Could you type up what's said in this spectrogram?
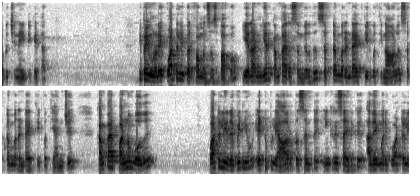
ஒரு சின்ன இண்டிகேட்டர் இப்போ இவங்களுடைய குவார்டர்லி பெர்ஃபார்மன்சஸ் பார்ப்போம். இயர் ஆன் இயர் கம்பேரிசன்கிறது செப்டம்பர் ரெண்டாயிரத்தி இருபத்தி நாலு செப்டம்பர் ரெண்டாயிரத்தி இருபத்தி அஞ்சு. கம்பேர் பண்ணும்போது குவார்ட்டர்லி ரெவென்யூ எட்டு புள்ளி ஆறு பர்சன்ட் இன்க்ரீஸ் ஆயிருக்கு. அதே மாதிரி குவார்ட்டர்லி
